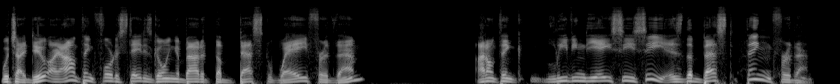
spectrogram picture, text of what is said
which I do. I don't think Florida State is going about it the best way for them. I don't think leaving the ACC is the best thing for them.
